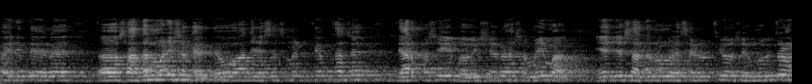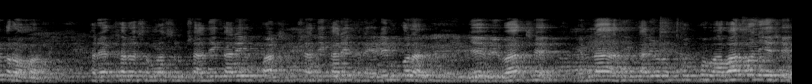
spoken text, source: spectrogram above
કઈ રીતે એને સાધન મળી શકે તેવો આજે એસેસમેન્ટ કેમ્પ થશે, ત્યાર પછી ભવિષ્યના સમયમાં એ જે સાધનોનો એસેડ થયો છે એમનું વિતરણ કરવામાં આવશે. ખરેખર સમાજ સુરક્ષા અધિકારી, બાળ સુરક્ષા અધિકારી અને એલિમકોના જે વિભાગ છે, એમના અધિકારીઓનો ખૂબ ખૂબ આભાર માનીએ છીએ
